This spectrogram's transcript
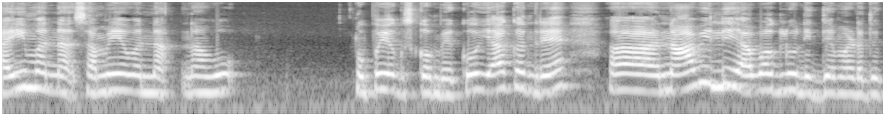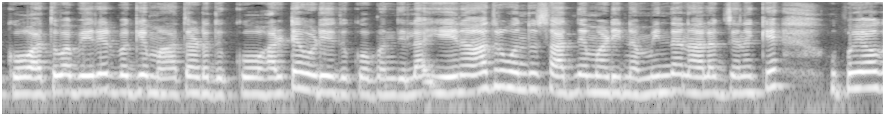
ಟೈಮನ್ನು ಸಮಯವನ್ನು ನಾವು ಉಪಯೋಗಿಸ್ಕೊಬೇಕು. ಯಾಕಂದರೆ ನಾವಿಲ್ಲಿ ಯಾವಾಗಲೂ ನಿದ್ದೆ ಮಾಡೋದಕ್ಕೋ ಅಥವಾ ಬೇರೆಯವ್ರ ಬಗ್ಗೆ ಮಾತಾಡೋದಕ್ಕೋ, ಹರಟೆ ಹೊಡೆಯೋದಕ್ಕೋ ಬಂದಿಲ್ಲ. ಏನಾದರೂ ಒಂದು ಸಾಧನೆ ಮಾಡಿ ನಮ್ಮಿಂದ ನಾಲ್ಕು ಜನಕ್ಕೆ ಉಪಯೋಗ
